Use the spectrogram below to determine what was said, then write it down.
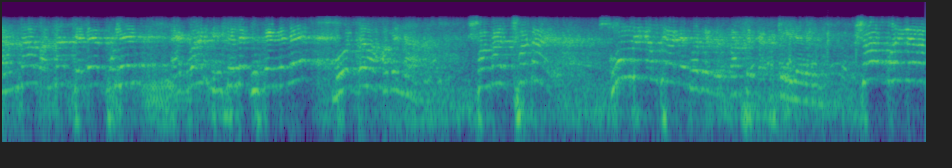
রান্না বান্না ছেলে ভুলে একবার ভেসেলে ঢুকে গেলে ভোট দেওয়া হবে না। সকাল ছটায় ঘুম থেকে উঠে আগে ভোটের বাক্সের কাছে চলে যাবেন। সব মহিলারা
